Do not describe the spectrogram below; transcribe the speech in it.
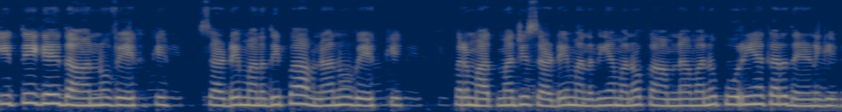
ਕੀਤੀ ਗਈ ਦਾਨ ਨੂੰ ਵੇਖ ਕੇ, ਸਾਡੇ ਮਨ ਦੀ ਭਾਵਨਾ ਨੂੰ ਵੇਖ ਕੇ, ਪਰਮਾਤਮਾ ਜੀ ਸਾਡੇ ਮਨ ਦੀਆਂ ਮਨੋਕਾਮਨਾਵਾਂ ਨੂੰ ਪੂਰੀਆਂ ਕਰ ਦੇਣਗੇ।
